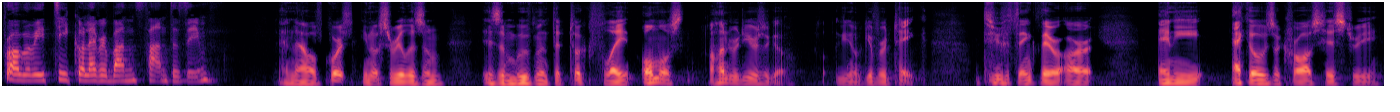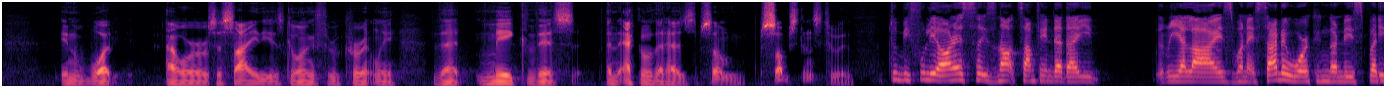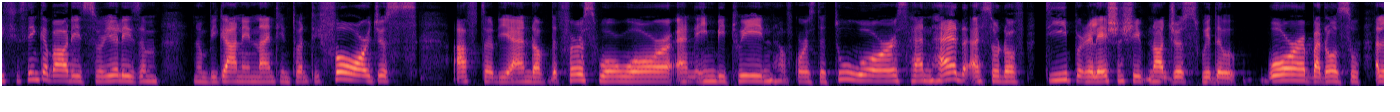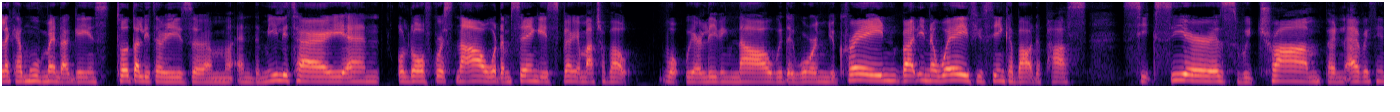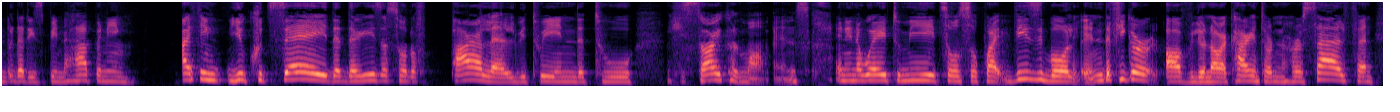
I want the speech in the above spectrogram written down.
probably tickle everyone's fantasy. And now, of course, you know, surrealism is a movement that took flight almost 100 years ago, you know, give or take. Do you think there are any echoes across history in what our society is going through currently that make this an echo that has some substance to it? To be fully honest, it's not something that I realized when I started working on this. But if you think about it, surrealism, you know, began in 1924, just after the end of the First World War and in between, of course, the two wars and had a sort of deep relationship, not just with the war, but also uh, like a movement against totalitarianism and the military. And although, of course, now what I'm saying is very much about what we are living now with the war in Ukraine. But in a way, if you think about the past six years with Trump and everything that has been happening, I think you could say that there is a sort of parallel between the two historical moments. And in a way, to me, it's also quite visible in the figure of Leonora Carrington herself. And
